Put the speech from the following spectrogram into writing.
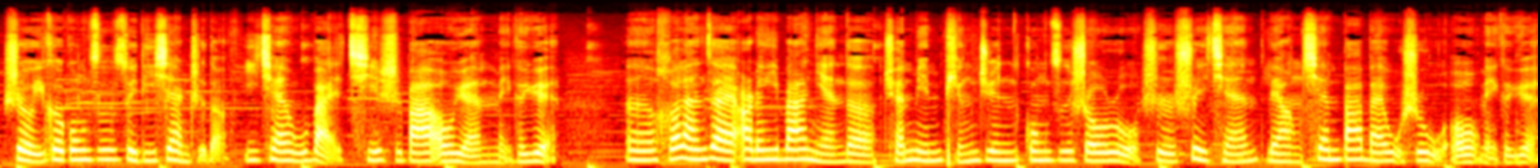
是有一个工资最低限制的，一千五百七十八欧元每个月。嗯，荷兰在二零一八年的全民平均工资收入是税前两千八百五十五欧每个月，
